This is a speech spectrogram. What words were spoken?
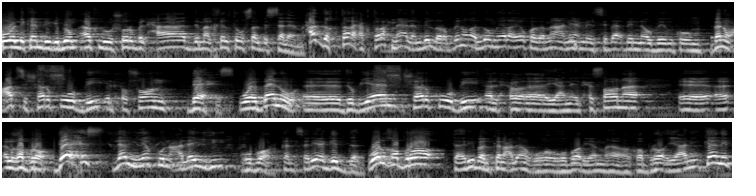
هو اللي كان بيجيب لهم أكل وشرب لحد ما الخيل توصل بالسلامة. حد اقترح اقتراح ما يعلم به الا ربنا وقال لهم إيه رأيكم يا جماعة نعمل سباق بيننا وبينكم؟ بنو عبس شاركوا بالحصان داحس. وبنو آه، ذبيان شاركوا يعني الحصانة آه، آه، الغبراء. داحس لم يكن عليه غبار كان سريع جدا. والغبراء تقريبا كان عليها غبار يعني غبراء يعني كانت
